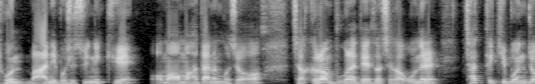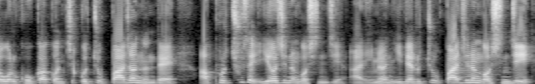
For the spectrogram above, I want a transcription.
돈 많이 버실 수 있는 기회 어마어마하다는 거죠. 자, 그런 부분에 대해 서 제가 오늘 차트 기본적으로 고가권 찍고 쭉 빠졌는데 앞으로 추세 이어지는 것인지 아니면 이대로 쭉 빠지는 것인지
